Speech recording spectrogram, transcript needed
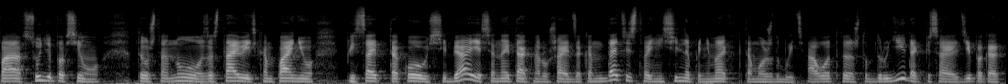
по, судя по всему. Потому что, ну, заставить компанию писать такое у себя, если она и так нарушает законодательство, я не сильно понимаю, как это может быть. А вот, э, чтобы другие так писали, типа как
